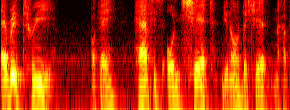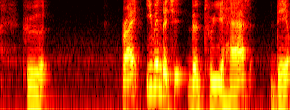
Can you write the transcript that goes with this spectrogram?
every tree okay has its own shade you know the shade นะครับคือ right even the sh- the tree has their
